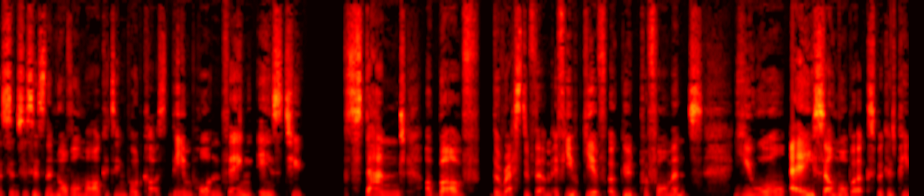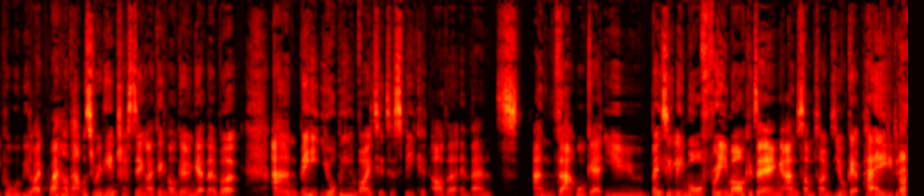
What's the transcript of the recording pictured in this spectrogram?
since this is the novel marketing podcast, the important thing is to stand above the rest of them. If you give a good performance, you will A, sell more books because people will be like, wow, that was really interesting. I think I'll go and get their book. And B, you'll be invited to speak at other events. And that will get you basically more free marketing. And sometimes you'll get paid.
